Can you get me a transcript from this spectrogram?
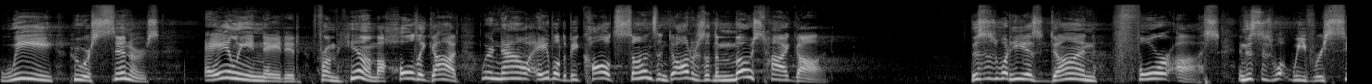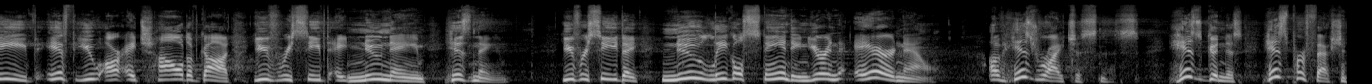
we who are sinners, alienated from him, a holy God, we're now able to be called sons and daughters of the Most High God. This is what he has done for us. And this is what we've received. If you are a child of God, you've received a new name, his name. You've received a new legal standing. You're an heir now of his righteousness, his goodness, his perfection,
